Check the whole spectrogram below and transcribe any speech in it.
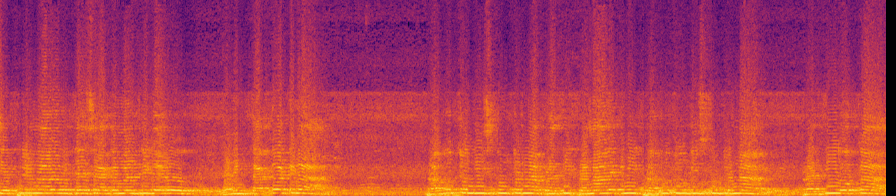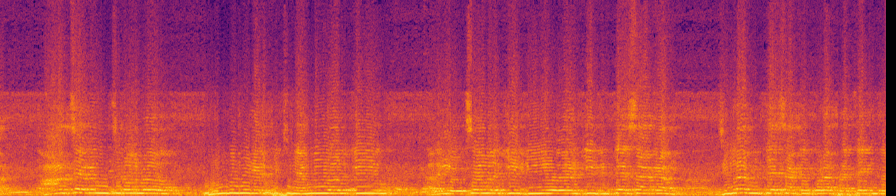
చెప్పిన విద్యాశాఖ మంత్రి గారు దానికి తగ్గట్టుగా ప్రభుత్వం తీసుకుంటున్న ప్రతి ప్రణాళికని ప్రభుత్వం తీసుకుంటున్న ప్రతి ఒక్క ఆచరించడంలో ముందుని నడిపించిన ఎంఈఓలకి అలాగే హెచ్ఎంఎల్కి డిఈఓ గారికి విద్యాశాఖ జిల్లా విద్యాశాఖ కూడా ప్రత్యేకంగా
